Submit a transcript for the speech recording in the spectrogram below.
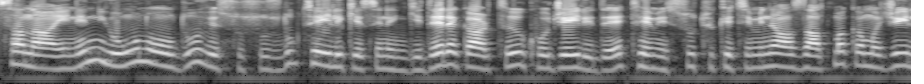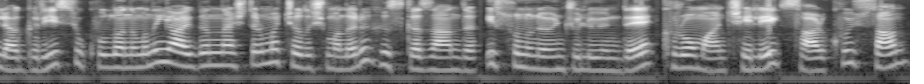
Sanayinin yoğun olduğu ve susuzluk tehlikesinin giderek arttığı Kocaeli'de temiz su tüketimini azaltmak amacıyla gri su kullanımını yaygınlaştırma çalışmaları hız kazandı. İSU'nun öncülüğünde Kroman Çelik, Sarkuysan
